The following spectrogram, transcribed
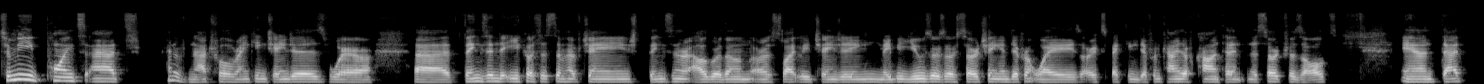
to me points at kind of natural ranking changes where uh, things in the ecosystem have changed, things in our algorithm are slightly changing, maybe users are searching in different ways, or expecting different kind of content in the search results. And that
